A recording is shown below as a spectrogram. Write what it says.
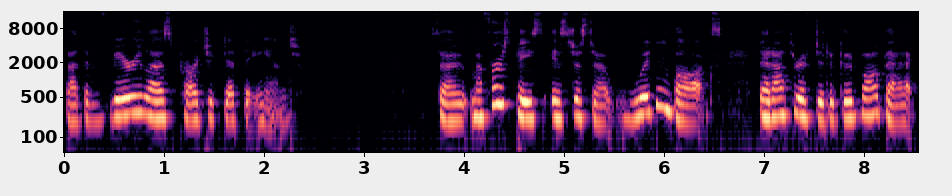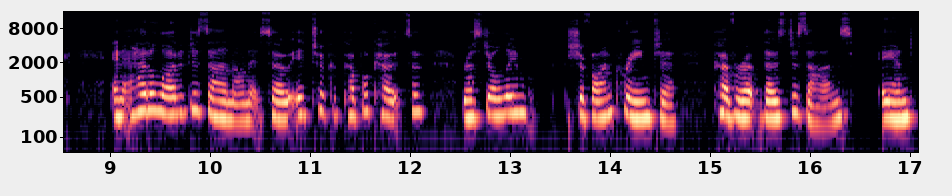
by the very last project at the end. So my first piece is just a wooden box that I thrifted a good while back and it had a lot of design on it. So it took a couple coats of Rust-Oleum chiffon cream to cover up those designs and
